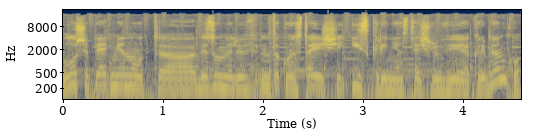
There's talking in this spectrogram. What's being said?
лучше пять минут э, безумной любви, ну, такой настоящей, искренней настоящей любви к ребенку,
